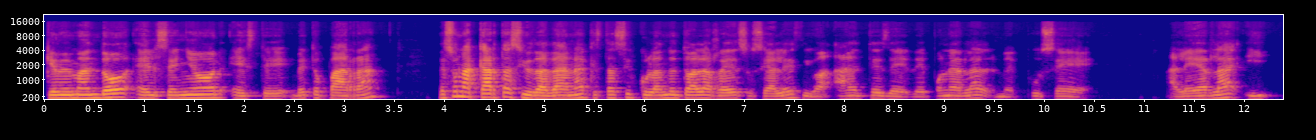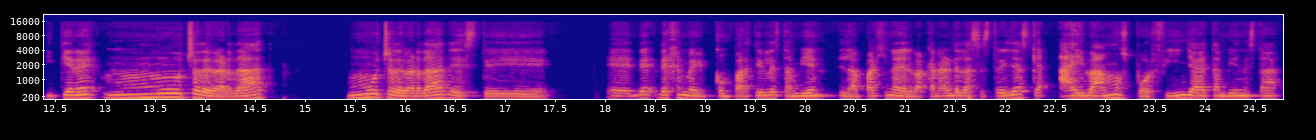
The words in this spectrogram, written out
que me mandó el señor este, Beto Parra. Es una carta ciudadana que está circulando en todas las redes sociales. Digo, antes de, ponerla, me puse a leerla y, y, tiene mucho de verdad, mucho de verdad. Este, eh, déjenme compartirles también la página del Bacanal de las Estrellas, que ahí vamos, por fin, ya también está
